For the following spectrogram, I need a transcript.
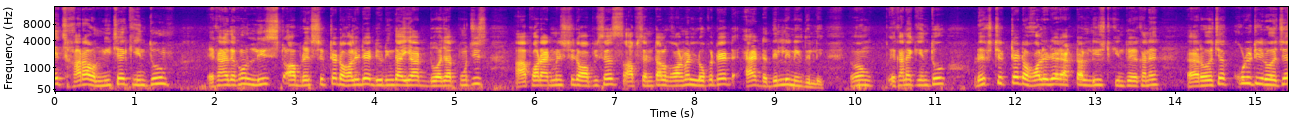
এছাড়াও নিচে কিন্তু এখানে দেখুন list of restricted holiday during the year দু হাজার পঁচিশ for administrative offices of central government located at Delhi New Delhi এবং এখানে কিন্তু রেস্ট্রিক্টেড হলিডের একটা লিস্ট কিন্তু এখানে রয়েছে, কুড়িটি রয়েছে।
